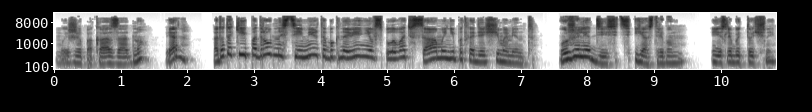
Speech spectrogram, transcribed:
Мы же пока заодно, верно? А то такие подробности имеют обыкновение всплывать в самый неподходящий момент. Уже лет десять ястребом, если быть точной.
